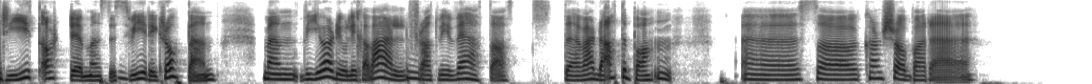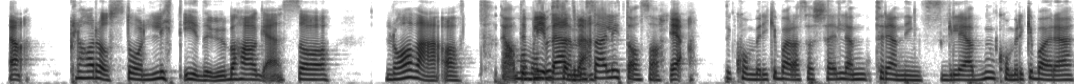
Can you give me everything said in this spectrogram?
dritartig mens det svir i kroppen, men vi gjør det jo likevel for at vi vet at det er verdt det etterpå. Eh, så kanskje å bare ja, klare å stå litt i det ubehaget, så lover jeg at Ja, det man må blir bestemme bedre. seg litt, altså. Ja. Det kommer ikke bare av seg selv. Den treningsgleden kommer ikke bare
